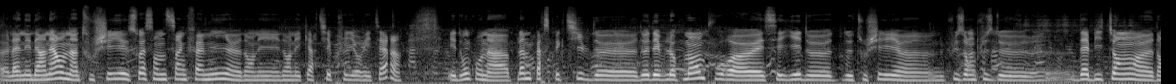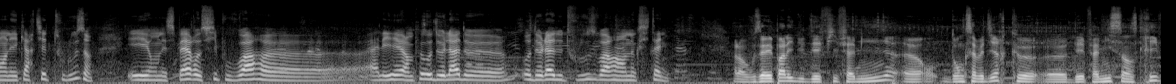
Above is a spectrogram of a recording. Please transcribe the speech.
Euh, l'année dernière, on a touché 65 familles euh, dans les, dans les quartiers prioritaires. Et donc, on a plein de perspectives de, développement pour euh, essayer de, toucher de plus en plus d'habitants dans les quartiers de Toulouse. Et on espère aussi pouvoir aller un peu au-delà de, au -delà de Toulouse, voire en Occitanie. Alors vous avez parlé du défi famille, donc ça veut dire que des familles s'inscrivent,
